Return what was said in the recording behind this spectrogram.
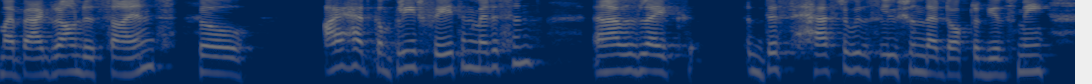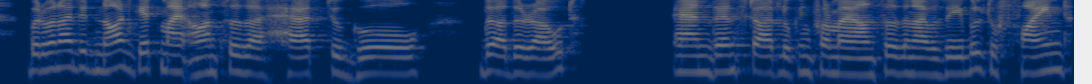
my background is science. So I had complete faith in medicine, and I was like, this has to be the solution that doctor gives me. But when i did not get my answers i had to go the other route and then start looking for my answers. And i was able to find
